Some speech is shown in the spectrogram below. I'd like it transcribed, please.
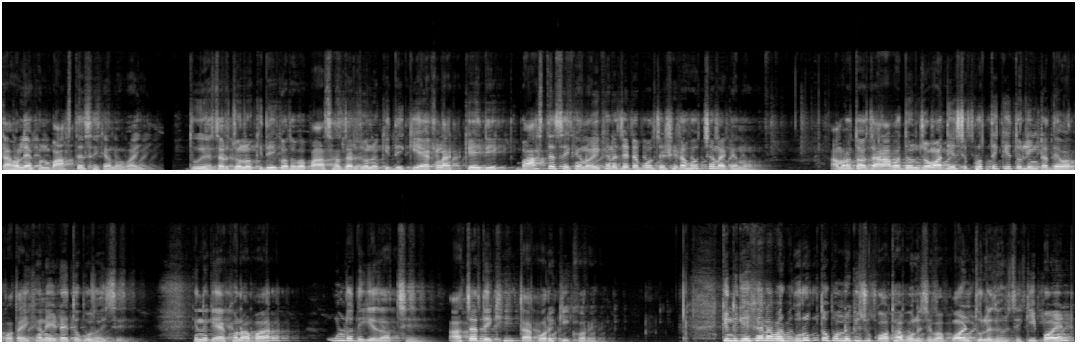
তাহলে এখন বাঁচতেছে কেন ভাই? দুই হাজার জন কি দিক অথবা পাঁচ হাজার জন কি দিক কি এক লাখ কে দিক? বাঁচতেছে কেন? এখানে যেটা বলছে সেটা হচ্ছে না কেন? আমরা তো যারা আবেদন জমা দিয়েছি প্রত্যেককে তো লিঙ্কটা দেওয়ার কথা এখানে, এটাই তো বোঝাইছে। কিন্তু এখন আবার উল্টো দিকে যাচ্ছে। আচ্ছা দেখি তারপরে কি করে। কিন্তু এখানে আবার গুরুত্বপূর্ণ কিছু কথা বলেছে বা পয়েন্ট তুলে ধরেছে। কি পয়েন্ট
